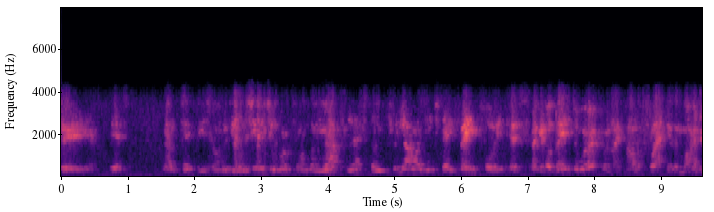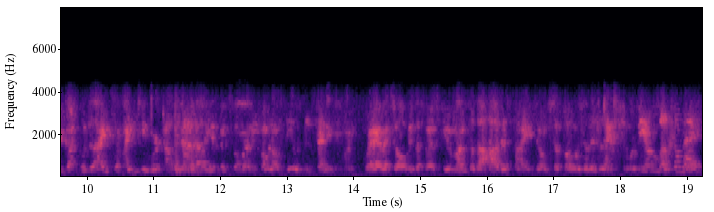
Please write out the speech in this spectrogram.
see. Yes. Now take these home with you and see that you work from them not less than three hours each day, faithfully. Yes. Now give a place to work. When I found a flat near the market, you got good light? Well, I usually work out now. Now you fix for money. Oh no, been sending me money. Well, it's always the first few months are the hardest. I don't suppose a little extra would be unwelcome, eh?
